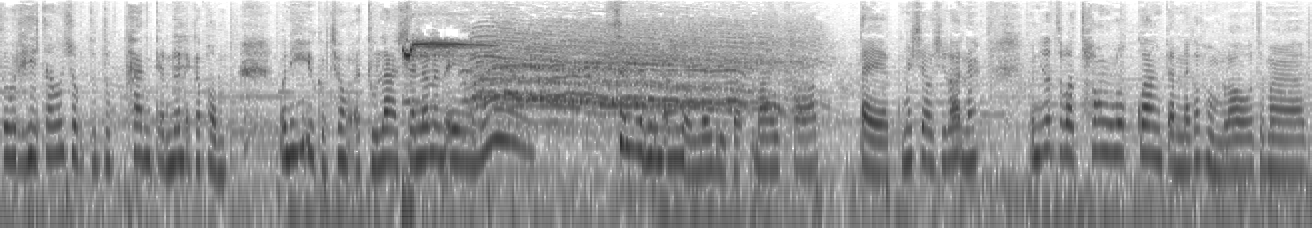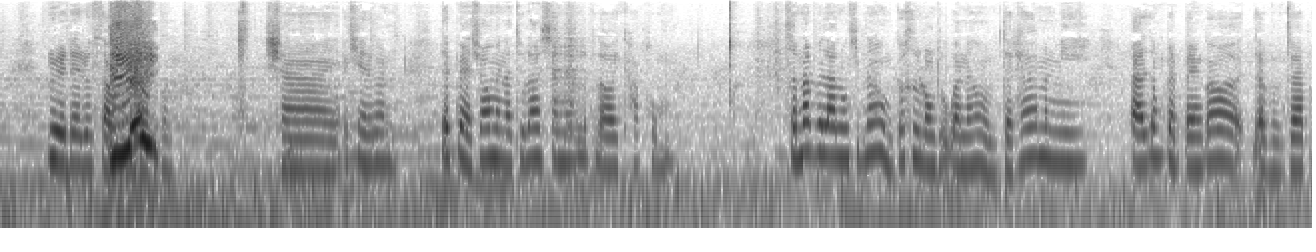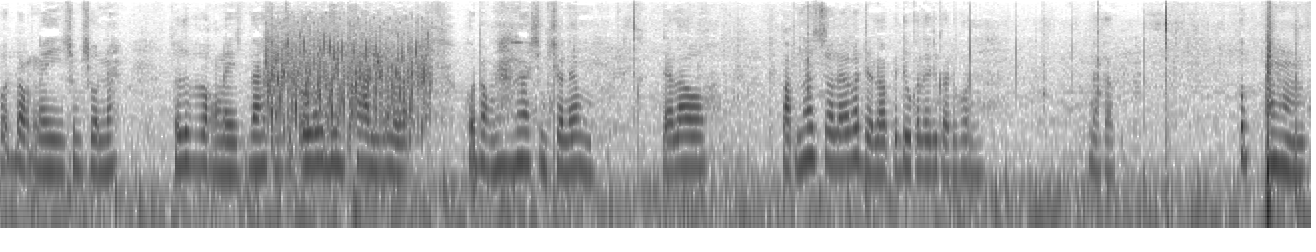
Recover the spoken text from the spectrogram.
สวัสดีท่านผู้ชมทุกๆท่านกันด้วยนะครับผม วันนี้อยู่กับช่องอัตุลาชแนลนั่นเองซึ่งวันนี้นะผมเราอยู่กับไมค์ครับแต่ไม่ใช่เอาชิระนะ วันนี้เราจะมาท่องโลกกว้างกันนะครับผมเราจะมาดูไดโนเสาร์กันทุกคนใช่โอเคทุกคนได้เปลี่ยนช่องเป็นอัตุลาชแนลเรียบร้อยครับผมสำหรับเวลาลงคลิปหน้าผมก็คือลงทุกวันนะครับผมแต่ถ้ามันมีอะไรต้องเปลี่ยนแปลงก็เดี๋ยวผมจะโพสต์บอกในชุมชนนะ เราจะปบอกในหน้าชุมชนเออดินพันเลยละโพสบอกในหน้าชุมชนนะเดี๋ยวเราปรับหน้าจอแล้วก็เดี๋ยวเราไปดูกันเลยดีกว่าทุกคนนะครับอุ๊บ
